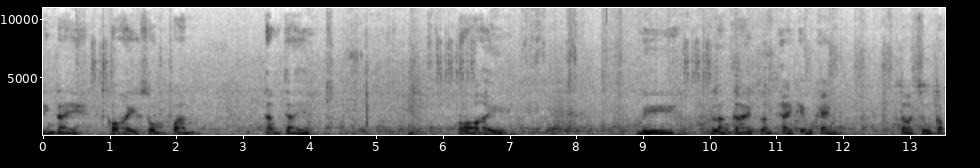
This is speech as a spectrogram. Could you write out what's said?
สิ่งใดก็ให้สมความตั้งใจ ขอให้มีพลังกายพลังใจเข้มแข็ง ต่อสู้กับ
